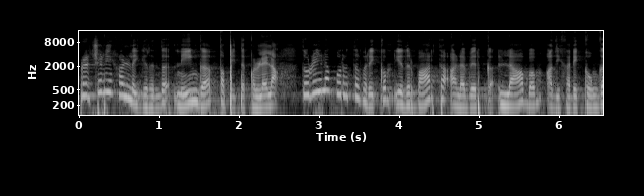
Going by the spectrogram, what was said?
பிரச்சனைகளில் இருந்து நீங்கள் தப்பித்துக் கொள்ளலாம். தொழிலை பொறுத்த வரைக்கும் எதிர்பார்த்த அளவிற்கு லாபம் அதிகரிக்குங்க.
